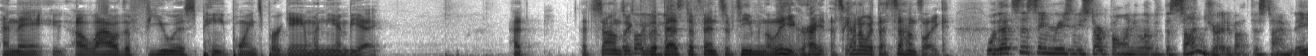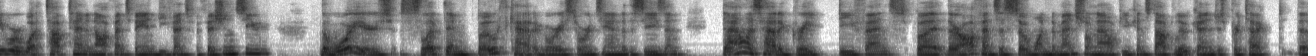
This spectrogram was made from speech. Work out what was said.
and they allow the fewest paint points per game in the NBA. That sounds That's like the best defensive team in the league, right? That's kind of what that sounds like. Well, that's the same reason you start falling in love with the Suns right about this time. They were what top ten in offensive and defensive efficiency. The Warriors slipped in both categories towards the end of the season. Dallas had a great defense, but their offense is so one dimensional now. If you can stop Luka and just protect the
